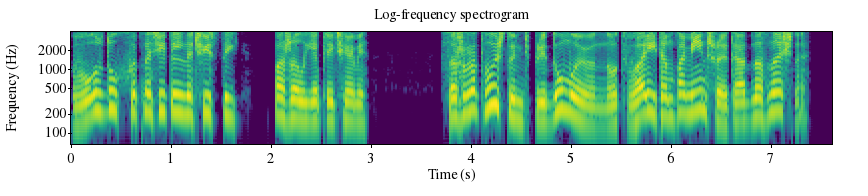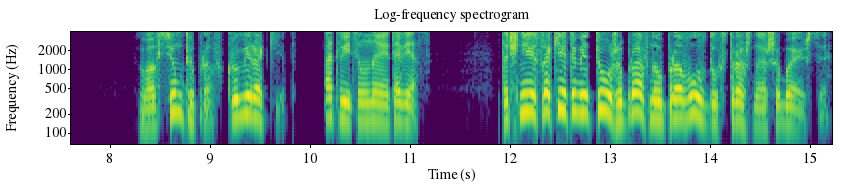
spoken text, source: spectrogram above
воздух относительно чистый, пожал я плечами. Со жратвой что-нибудь придумаю, но тварей там поменьше, это однозначно. Во всем ты прав, кроме ракет, ответил на это Вяз. Точнее, с ракетами тоже прав, но про воздух страшно ошибаешься.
